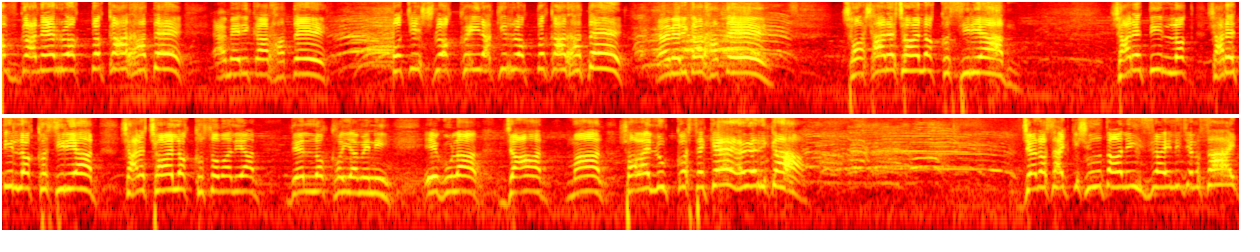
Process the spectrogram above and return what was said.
আফগানের রক্ত কার হাতে? আমেরিকার হাতে। পঁচিশ লক্ষ ইরাকির রক্ত কার হাতে? আমেরিকার হাতে। ছ, সাড়ে ছয় লক্ষ সিরিয়ান। সাড়ে তিন লক্ষ, সাড়ে তিন লক্ষ সিরিয়ান, সাড়ে ছয় লক্ষ সোমালিয়ান, দেড় লক্ষ ইয়ামেনি। এগুলার জান, মাল সবাই লুট করছে কে? আমেরিকা। জেনোসাইড কি শুধু তাহলে ইসরায়েলি জেনোসাইড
